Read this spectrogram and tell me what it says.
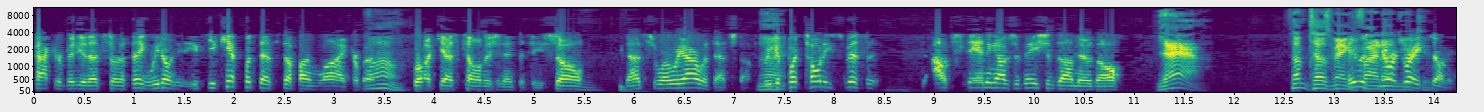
Packer video, that sort of thing. We don't. You you can't put that stuff online from a Wow. broadcast television entity. So that's where we are with that stuff. All we right. can put Tony Smith's outstanding observations on there, though. yeah. Something tells me I He can was, find you it were great, YouTube. Tony. Oh,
